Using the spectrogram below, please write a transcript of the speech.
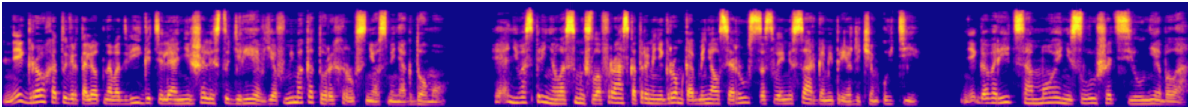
ни грохоту вертолетного двигателя, ни шелесту деревьев, мимо которых Рус нес меня к дому. Я не восприняла смысла фраз, которыми негромко обменялся Рус со своими саргами, прежде чем уйти. Ни говорить самой, ни слушать сил не было.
